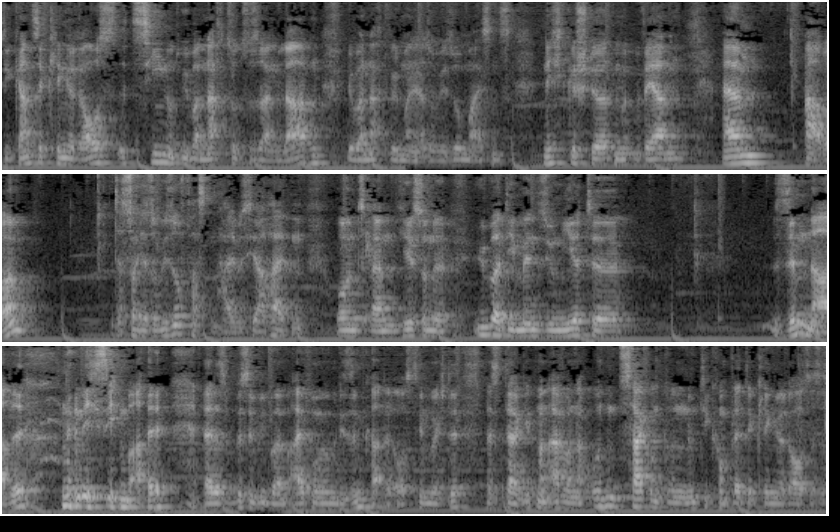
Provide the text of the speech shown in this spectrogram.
die ganze Klinge rausziehen und über Nacht sozusagen laden. Über Nacht will man ja sowieso meistens nicht gestört werden. Ähm, aber das soll ja sowieso fast ein halbes Jahr halten. Und hier ist so eine überdimensionierte SIM-Nadel, nenne ich sie mal. Das ist ein bisschen wie beim iPhone, wenn man die SIM-Karte rausziehen möchte. Also da geht man einfach nach unten, zack, und man nimmt die komplette Klinge raus. Das ist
